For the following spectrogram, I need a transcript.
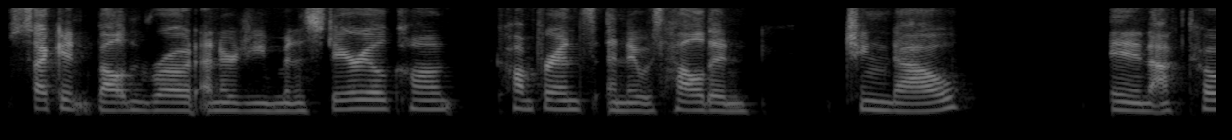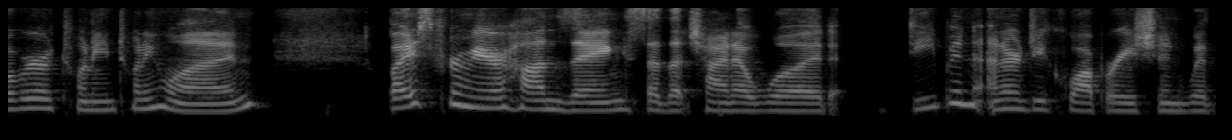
second Belt and Road Energy Ministerial con- Conference, and it was held in Qingdao in October of 2021. Vice Premier Han Zheng said that China would deepen energy cooperation with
